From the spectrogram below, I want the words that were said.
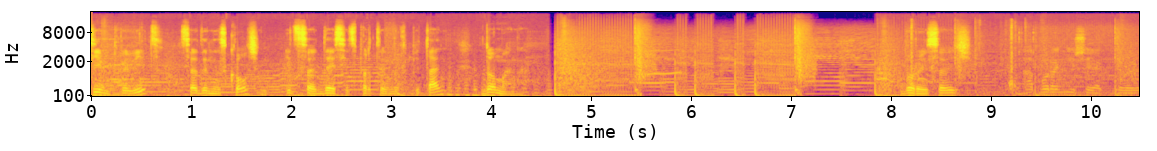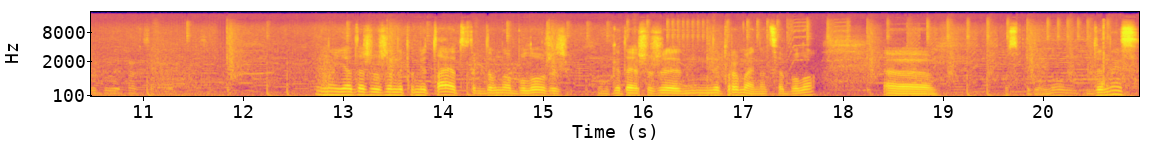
Всім привіт! Це Денис Колчин і це 10 спортивних питань до мене. Борисович. Або раніше, як коли ви були гравцем. Ну я навіть вже не пам'ятаю, це так давно було, вже гадаю, що вже не про мене це було. Е, господи, ну Денис,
